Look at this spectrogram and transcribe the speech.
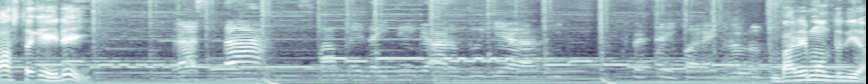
রাস্তা কি এইটাই? রাস্তা বাড়ির মধ্যে দিয়া।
